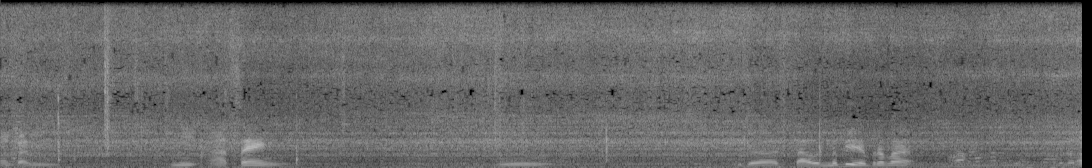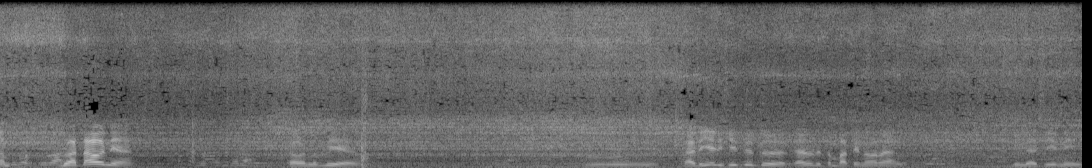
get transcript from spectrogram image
makan mie aseng. Hmm. udah setahun lebih ya berapa? Am- dua tahun ya? Tahun lebih ya? Hmm. tadinya di situ tuh sekarang udah tempatin orang. Pindah sini.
